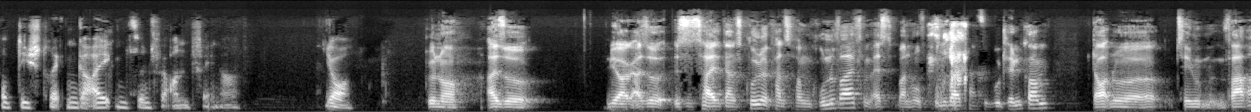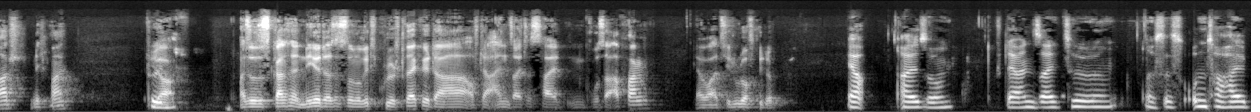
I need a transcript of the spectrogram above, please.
ob die Strecken geeignet sind für Anfänger. Ja. Genau, also ja, also es ist halt ganz cool, du kannst vom Grunewald, vom S-Bahnhof Grunewald kannst du gut hinkommen. Dauert nur 10 Minuten mit dem Fahrrad, nicht mal. Fünf. Ja, also das ist ganz in der Nähe, das ist so eine richtig coole Strecke. Da auf der einen Seite ist halt ein großer Abhang. Ja, aber erzähl du doch, Friede. Ja, also auf der einen Seite, das ist unterhalb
